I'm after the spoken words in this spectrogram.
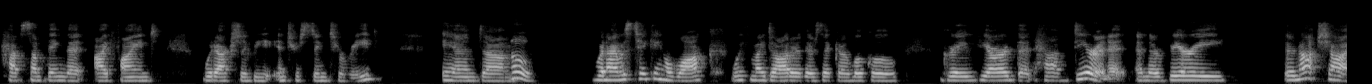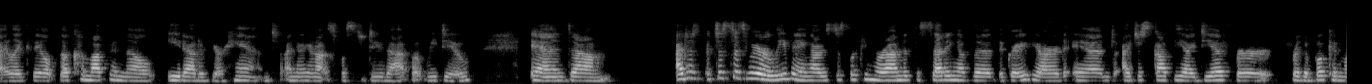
have something that I find would actually be interesting to read. And um, oh, when I was taking a walk with my daughter, there's like a local graveyard that have deer in it, and they're very they're not shy. Like they'll they'll come up and they'll eat out of your hand. I know you're not supposed to do that, but we do. And um, I just just as we were leaving, I was just looking around at the setting of the the graveyard, and I just got the idea for for the book and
